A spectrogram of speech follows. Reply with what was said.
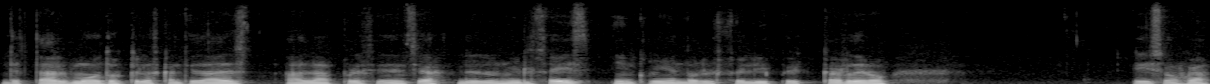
de tal modo que las cantidades a la presidencia de 2006, incluyendo el Felipe Cardero y Soja.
